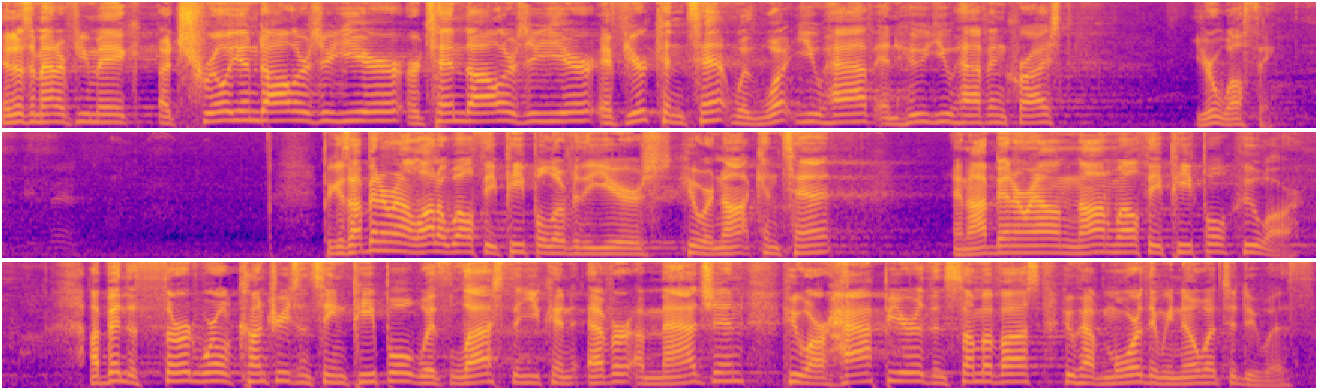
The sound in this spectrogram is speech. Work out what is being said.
It doesn't matter if you make a trillion dollars a year or $10 a year. If you're content with what you have and who you have in Christ, you're wealthy. Because I've been around a lot of wealthy people over the years who are not content, and I've been around non wealthy people who are. I've been to third world countries and seen people with less than you can ever imagine who are happier than some of us who have more than we know what to do with.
